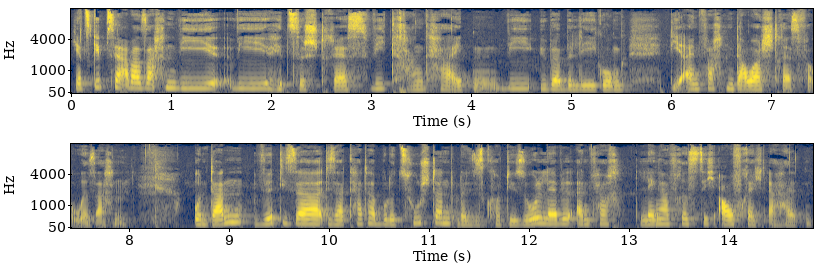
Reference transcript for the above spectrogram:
Jetzt gibt es ja aber Sachen wie, wie Hitzestress, wie Krankheiten, wie Überbelegung, die einfach einen Dauerstress verursachen. Und dann wird dieser, dieser katabole Zustand oder dieses Cortisol-Level einfach längerfristig aufrechterhalten.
